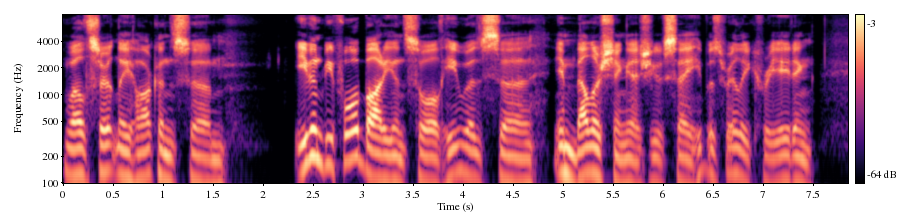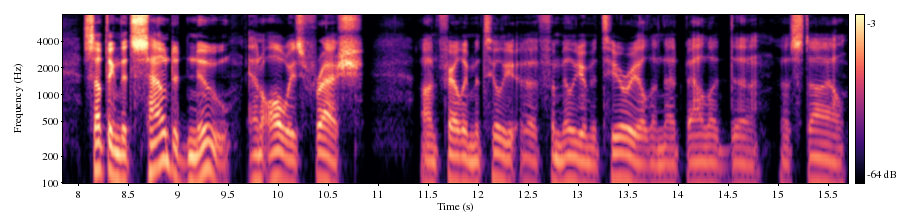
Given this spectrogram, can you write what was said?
well, certainly Hawkins. Um, even before Body and Soul, he was uh, embellishing, as you say. He was really creating something that sounded new and always fresh on fairly material, uh, familiar material in that ballad uh, uh style.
